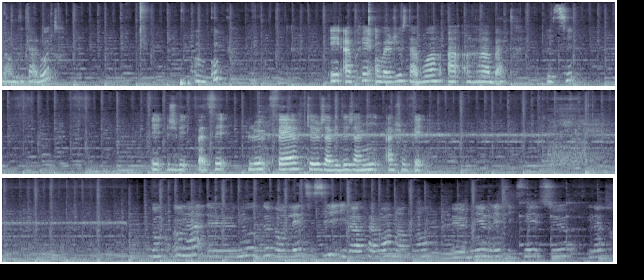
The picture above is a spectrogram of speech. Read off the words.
D'un bout à l'autre. On coupe. Et après, on va juste avoir à rabattre ici. Et je vais passer le fer que j'avais déjà mis à chauffer. Donc on a euh, nos deux bandelettes ici. Il va falloir maintenant euh, venir les fixer sur notre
